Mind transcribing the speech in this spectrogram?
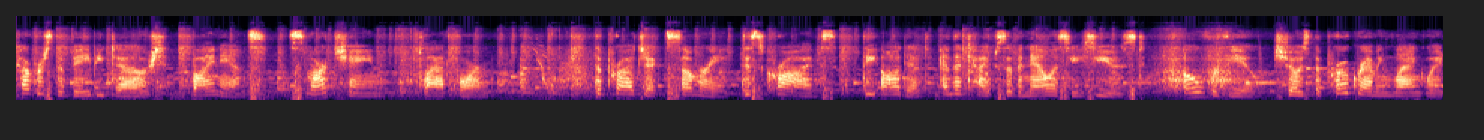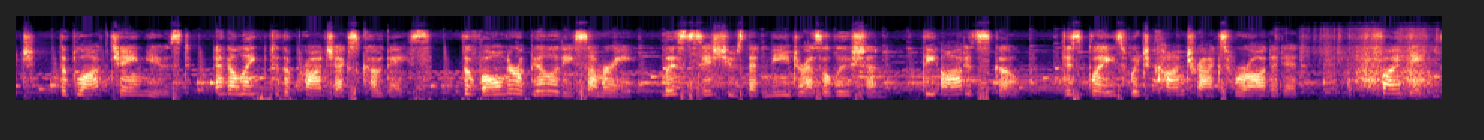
covers the Baby Doge, Binance, Smart Chain, platform. The project summary describes the audit and the types of analyses used. Overview shows the programming language, the blockchain used, and a link to the project's codebase. The vulnerability summary lists issues that need resolution. The audit scope displays which contracts were audited. Findings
